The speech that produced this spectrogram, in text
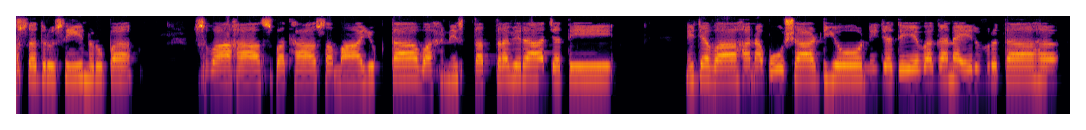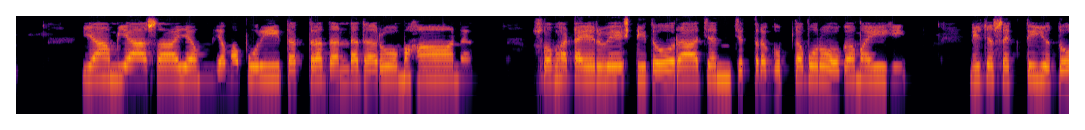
సదృశీ నృప. స్వాహ స్వథా సమాయుక్త వహ్నిస్తత్ర విరాజతి. నిజ వాహన భూషాఢ్యో నిజ దేవగణైర్వృత యాం యాసాయం యమపురీ తత్ర దండధరో మహాన్. स्वभटैर्वेष्टितो राजन् चित्रगुप्तपुरोगमैः निजशक्तियुतो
